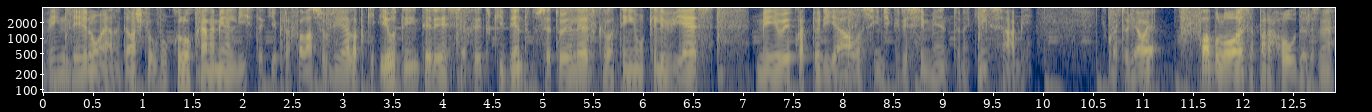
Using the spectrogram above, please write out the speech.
Venderam ela. Então acho que eu vou colocar na minha lista aqui para falar sobre ela, porque eu tenho interesse. acredito que dentro do setor elétrico ela tem aquele viés meio equatorial, assim, de crescimento, né? Quem sabe? Equatorial é fabulosa para holders, né?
